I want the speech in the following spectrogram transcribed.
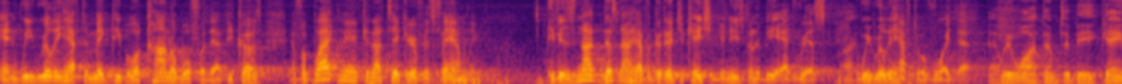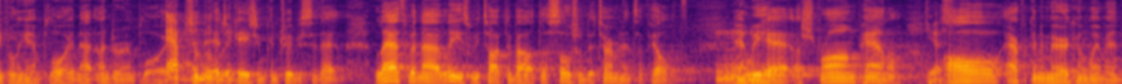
And we really have to make people accountable for that because if a black man cannot take care of his family, if he does not, does not have a good education, then he's going to be at risk. Right. And we really have to avoid that. And we want them to be gainfully employed, not underemployed. Absolutely. And education contributes to that. Last but not least, we talked about the social determinants of health. Mm. And we had a strong panel, yes. all African American women,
